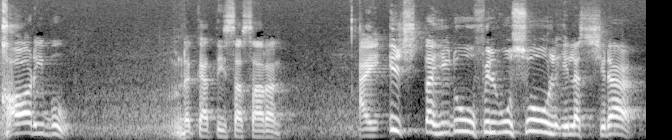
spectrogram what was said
Qaribu mendekati sasaran. Ai ijtahidu fil wusul ila syirat.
